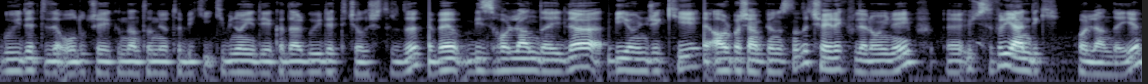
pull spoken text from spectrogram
Guidetti de oldukça yakından tanıyor tabii ki. 2017'ye kadar Guidetti çalıştırdı. Ve biz Hollanda ile bir önceki Avrupa Şampiyonası'nda da çeyrek final oynayıp e, 3-0 yendik Hollanda'yı.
